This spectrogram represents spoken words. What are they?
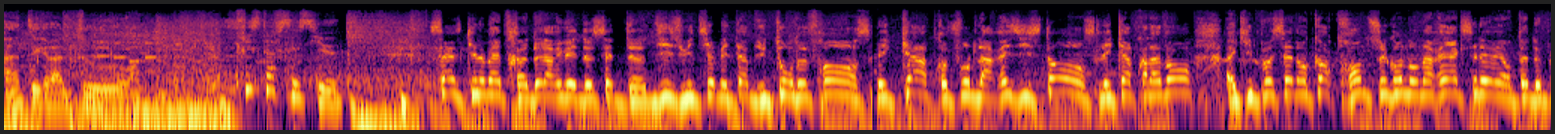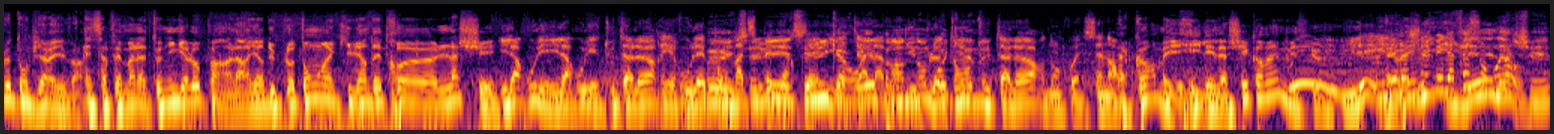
Intégral Tour. Christophe Cessieux. 16 km de l'arrivée de cette 18e étape du Tour de France. Les quatre font de la résistance. Les quatre à l'avant euh, qui possèdent encore 30 secondes. On a réaccéléré en tête de peloton, Pierre-Yves. Et ça fait mal à Tony Galopin à l'arrière du peloton et qui vient d'être euh, lâché. Il a roulé, il a roulé tout à l'heure. Il roulait pour Oui, Mats c'est lui- c'est Pedersen. Il était à l'avant du peloton kilomètres. tout à l'heure. Donc ouais, c'est normal. D'accord, mais il est lâché quand même, messieurs. Il est, il est Eh lâché, oui, mais il a fait Il son est boulot. lâché.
